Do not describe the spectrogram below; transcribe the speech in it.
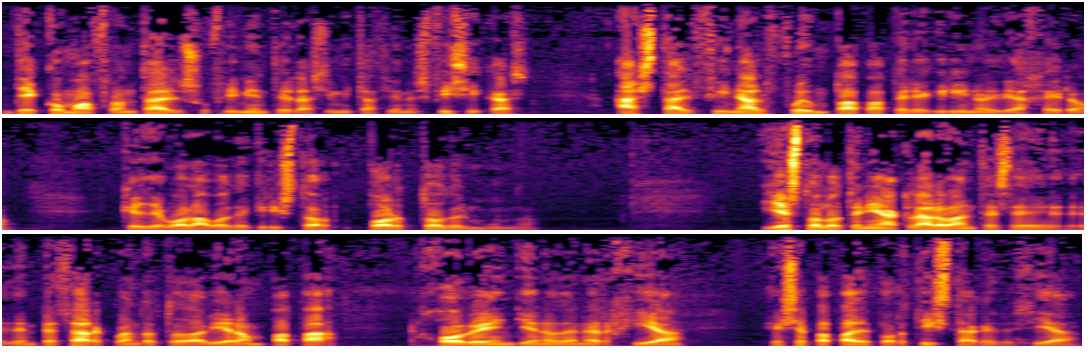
de cómo afrontar el sufrimiento y las limitaciones físicas, hasta el final fue un papa peregrino y viajero que llevó la voz de Cristo por todo el mundo. Y esto lo tenía claro antes de, empezar, cuando todavía era un papa joven, lleno de energía, ese papa deportista que decía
